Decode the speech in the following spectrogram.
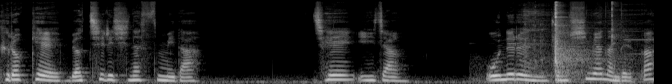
그렇게 며칠이 지났습니다. 제 2장. 오늘은 좀 쉬면 안 될까?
